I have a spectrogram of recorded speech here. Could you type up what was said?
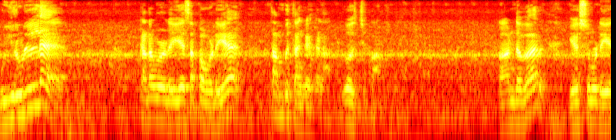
உயிருள்ள கடவுளுடைய இயேசப்பாவுடைய தம்பி தங்கைகளா? யோசிச்சு பார்க்கணும். ஆண்டவர் இயேசுனுடைய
